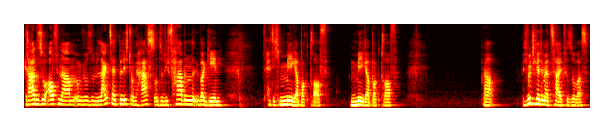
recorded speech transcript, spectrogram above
Gerade so Aufnahmen, irgendwie, du so eine Langzeitbelichtung hast und so die Farben übergehen. Hätte ich mega Bock drauf. mega Bock drauf. Ja. Ich wünsche, ich hätte mehr Zeit für sowas.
